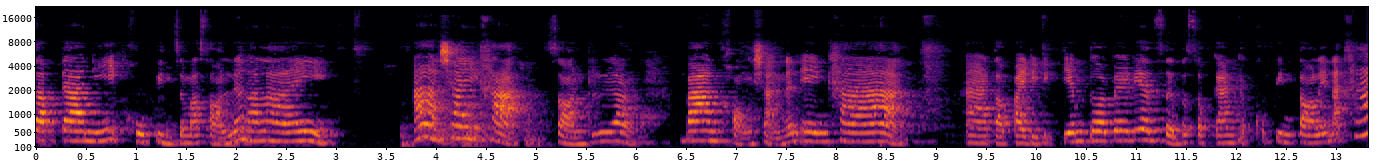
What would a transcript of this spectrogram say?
สัปดาห์นี้ครูปิ่นจะมาสอนเรื่องอะไร อ่าใช่ค่ะ สอนเรื่องบ้านของฉันนั่นเองค่ะ อ่าต่อไปเด็กๆเตรียมตัวไปเรียนเสริมประสบการณ์กับครูปิ่นต่อเลยนะคะ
